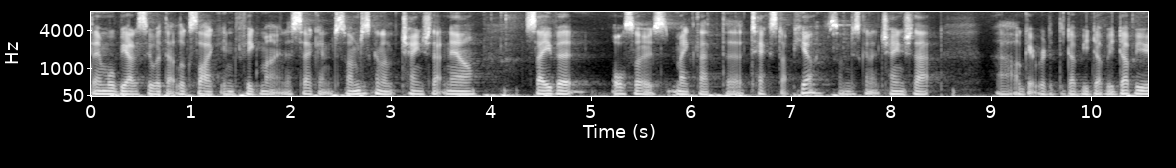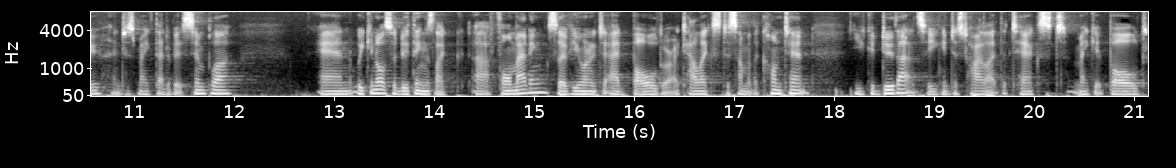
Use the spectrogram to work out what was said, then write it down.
then we'll be able to see what that looks like in Figma in a second. So I'm just going to change that now, save it, also make that the text up here. So I'm just going to change that. Uh, I'll get rid of the www and just make that a bit simpler. And we can also do things like uh, formatting. So if you wanted to add bold or italics to some of the content, you could do that. So you can just highlight the text, make it bold,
